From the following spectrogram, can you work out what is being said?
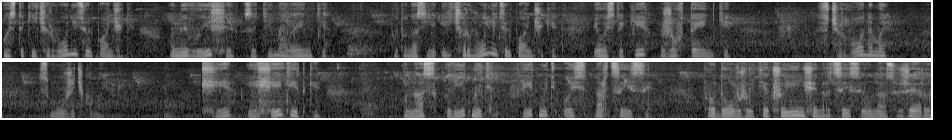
ось такі червоні тюльпанчики, вони вищі за ті маленькі. Тут у нас є і червоні тюльпанчики, і ось такі жовтенькі з червоними смужечками. Ще і ще, дітки, у нас квітнуть, квітнуть ось нарциси. Продовжують, якщо інші нарциси у нас вже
